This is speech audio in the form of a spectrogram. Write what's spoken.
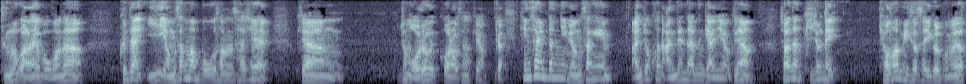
등록을 안 해보거나 그냥 이 영상만 보고서는 사실 그냥 좀 어려울 거라고 생각해요. 그러니까 흰사임당님 영상이 안 좋거나 안 된다는 게 아니에요. 그냥 저는 기존에 경험이 있어서 이걸 보면서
